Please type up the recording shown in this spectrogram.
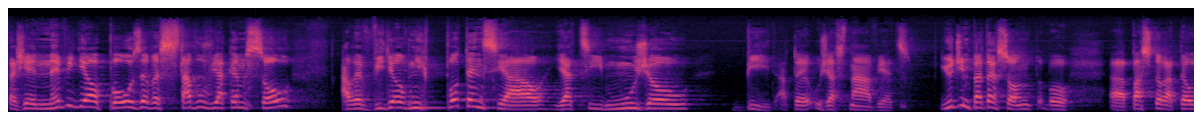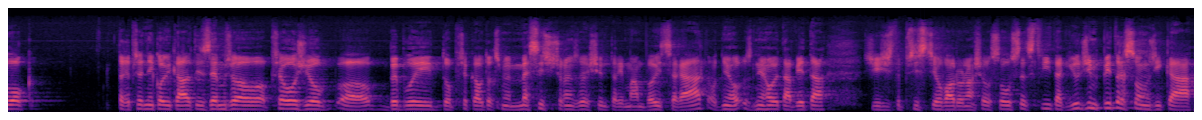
takže je neviděl pouze ve stavu, v jakém jsou, ale viděl v nich potenciál, jaký můžou být. A to je úžasná věc. Eugene Peterson, to byl eh, pastor a teolog, který před několika lety zemřel, přeložil uh, Bibli do překladu, tak jsme Message Translation, který mám velice rád. Od něho, z něho je ta věta, že Ježíš se přistěhoval do našeho sousedství. Tak Eugene Peterson říká,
